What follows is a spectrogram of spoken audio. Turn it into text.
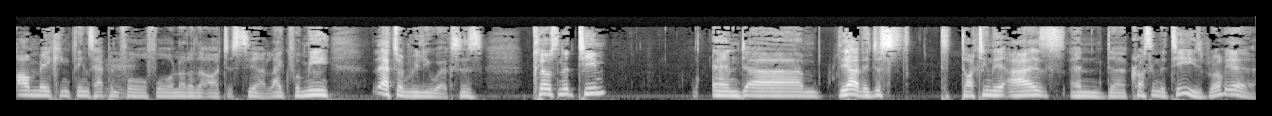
are making things happen for for a lot of the artists. Yeah, like for me, that's what really works is close knit team, and um yeah, they're just dotting their I's and uh, crossing the T's, bro. Yeah.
